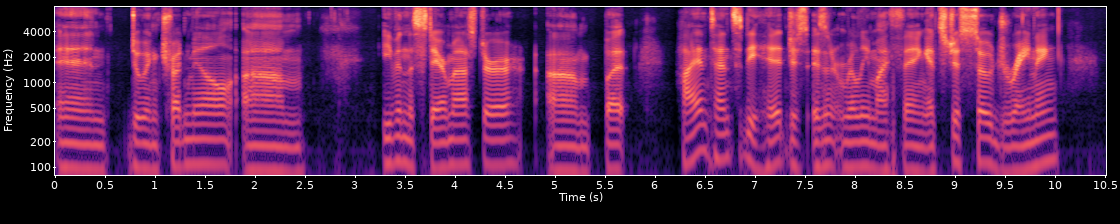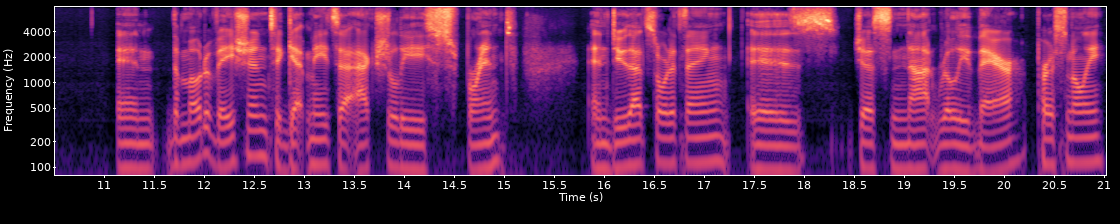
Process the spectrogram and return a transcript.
and doing treadmill, um, even the Stairmaster. Um, but high intensity HIIT just isn't really my thing. It's just so draining. And the motivation to get me to actually sprint and do that sort of thing is just not really there personally.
